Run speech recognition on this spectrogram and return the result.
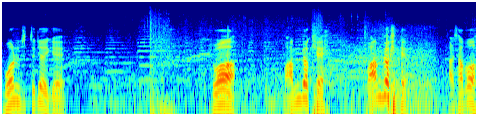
뭐 하는 짓들이야 이게? 좋아. 완벽해. 완벽해. 다 잡어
